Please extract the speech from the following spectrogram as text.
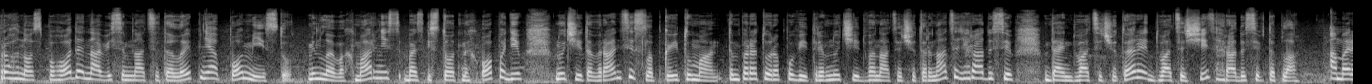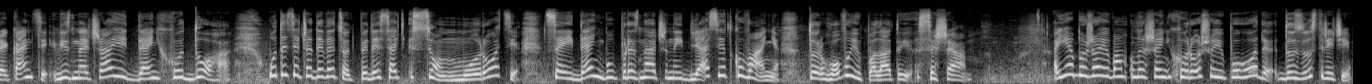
Прогноз погоди на 18 липня по місту. Мінлива хмарність без істотних опадів. Вночі та вранці слабкий туман. Температура повітря вночі 12-14 градусів, в день 24-26 градусів тепла. Американці відзначають День хот-дога. У 1957 році цей день був призначений для святкування торговою палатою США. А я бажаю вам лише хорошої погоди. До зустрічі!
